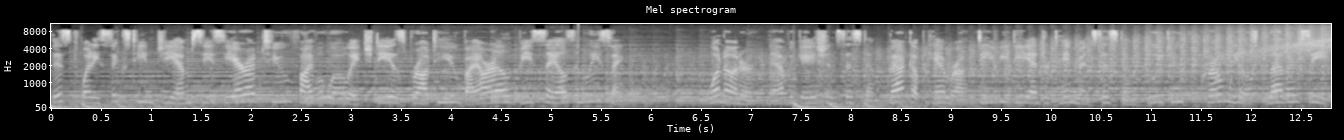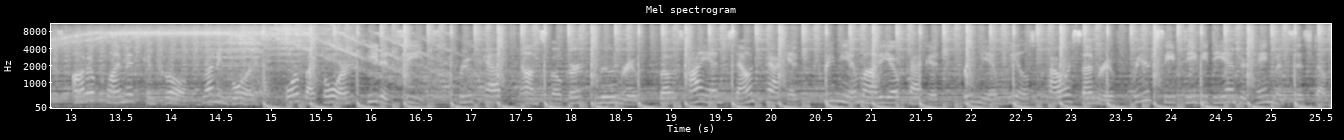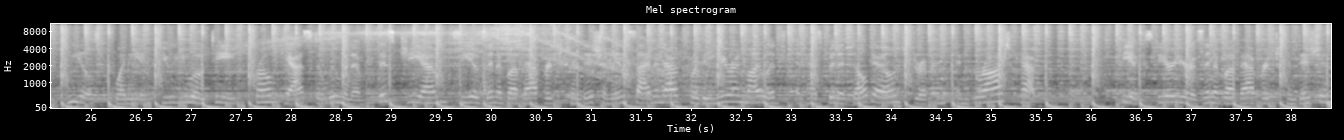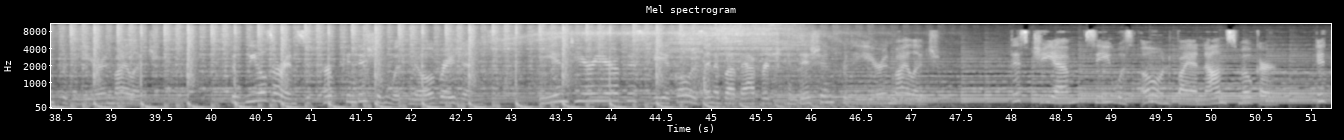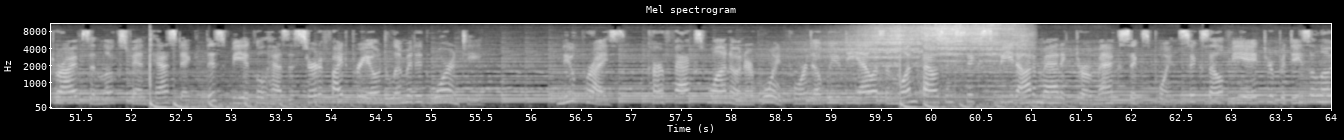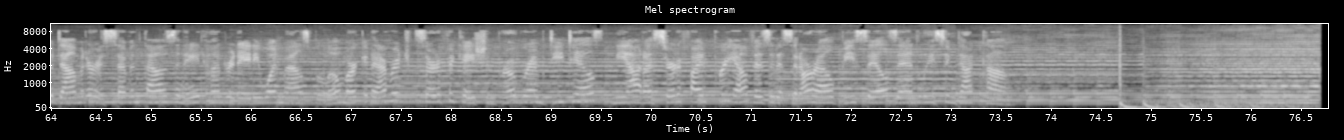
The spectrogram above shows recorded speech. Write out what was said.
This 2016 GMC Sierra 2500 HD is brought to you by RLB Sales and Leasing. One owner, navigation system, backup camera, DVD entertainment system, Bluetooth, chrome wheels, leather seats, auto climate control, running boards, 4x4, heated seats, crew cab, non-smoker, moonroof, Bose high-end sound package, premium audio package, premium wheels, power sunroof, rear seat DVD entertainment system, wheels, 20 and QUOT, chrome cast aluminum. This GMC is in above average condition inside and out for the year and mileage, and has been adult owned, driven, and garage kept. The exterior is in above average condition for the year and mileage. The wheels are in superb condition with no abrasions. The interior of this vehicle is in above average condition for the year and mileage. This GMC was owned by a non-smoker. It drives and looks fantastic. This vehicle has a certified pre-owned limited warranty. New price. Carfax One owner. Point four WD Allison 1006 speed automatic Duramax 6.6 LV8 turbo diesel odometer is 7,881 miles below market average. Certification program details. Miata certified pre-owned. Visit us at rlbsalesandleasing.com.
